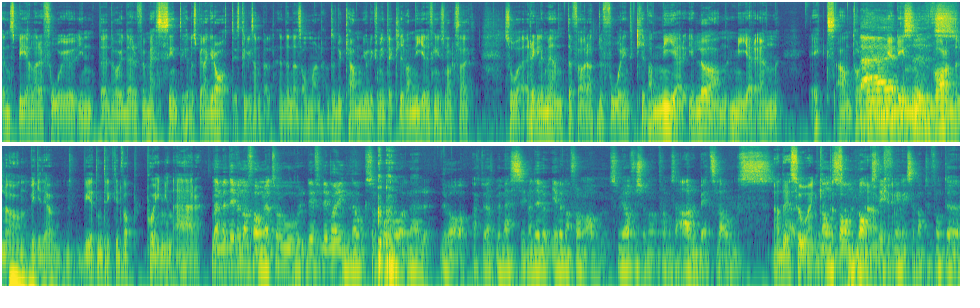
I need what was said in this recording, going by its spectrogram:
en spelare får ju inte, det var ju därför Messi inte kunde spela gratis till exempel den där sommaren. Att du kan ju liksom inte kliva ner, det finns ju något slags så reglemente för att du får inte kliva ner i lön mer än X antal Nej, gånger din precis. nuvarande lön, vilket jag vet inte riktigt vad poängen är. Nej men det är väl någon form, jag tror, det, för det var inne också på när det var aktuellt med Messi, men det är väl någon form av, som jag förstår, någon form av så arbetslags... Ja, det är så enkelt Någon alltså. sån Ja, lagstiftning okej. liksom, att du får inte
